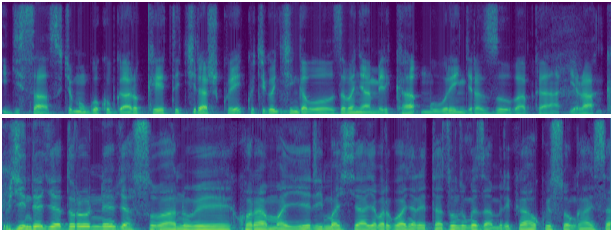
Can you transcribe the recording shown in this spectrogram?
igisasu cyo mu bwoko bwa rokete kirashwe ku kigo cy'ingabo z'abanyamerika mu burengerazuba bwa iraq. Iby'indege ya drone byasobanuwe ko ari amayeri mashya y'abarwanya leta zunze ubumwe za amerika aho ku isonga hahise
